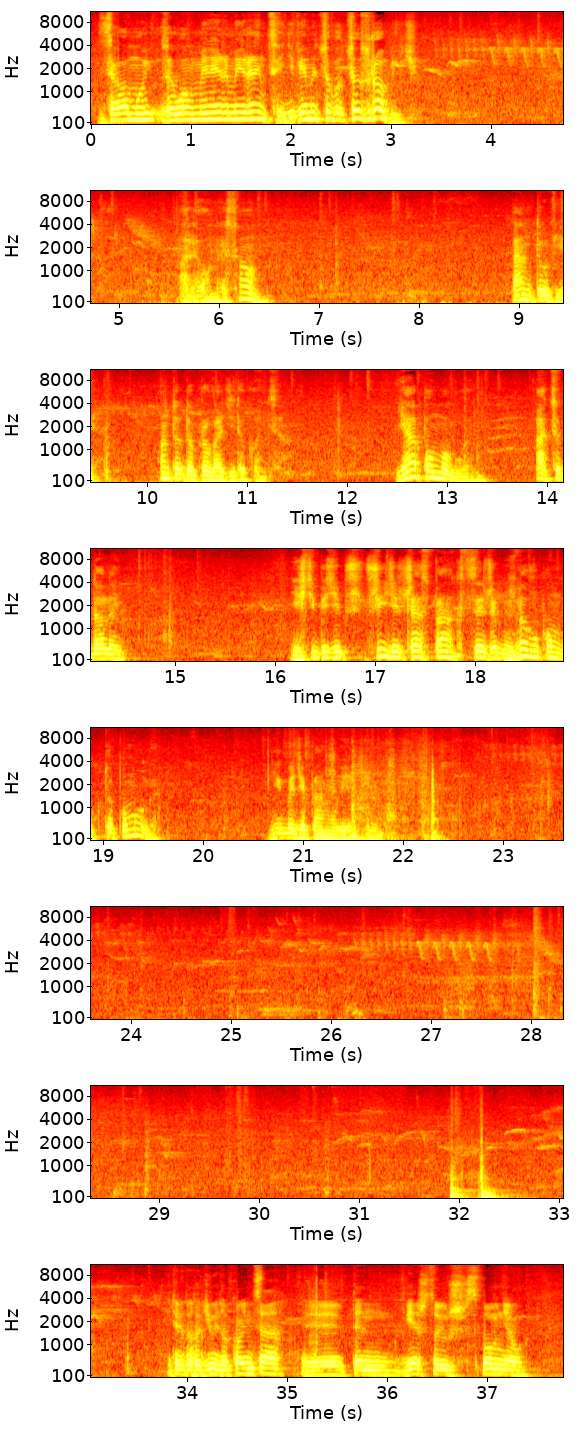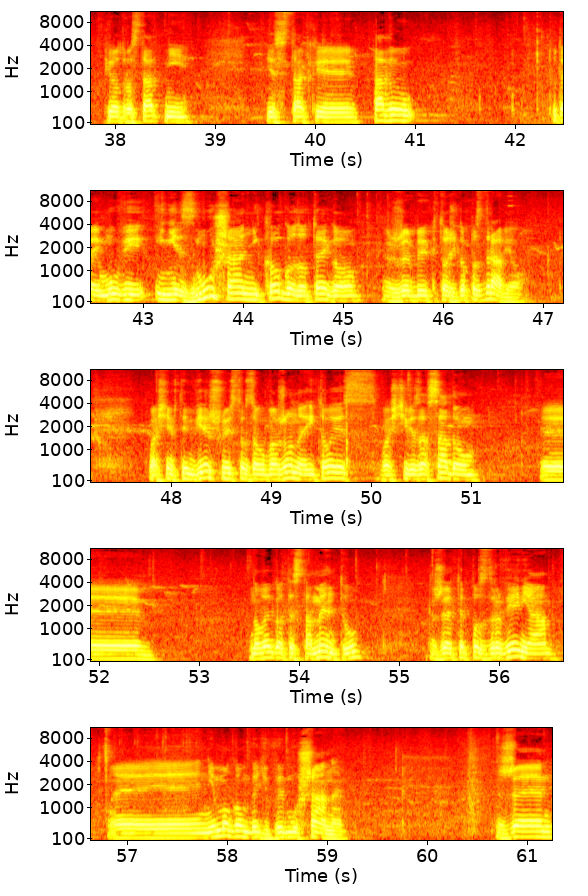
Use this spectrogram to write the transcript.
załamuj, załamujemy ręce, nie wiemy, co, co zrobić. Ale one są. Pan to wie. On to doprowadzi do końca. Ja pomogłem. A co dalej? Jeśli będzie, przy- przyjdzie czas, Pan chce, żebym znowu pomógł, to pomogę. Niech będzie Pan uwielbiony. I tak dochodzimy do końca. Y, Ten wiersz, co już wspomniał Piotr ostatni, jest tak, y, Paweł tutaj mówi i nie zmusza nikogo do tego, żeby ktoś go pozdrawiał. Właśnie w tym wierszu jest to zauważone i to jest właściwie zasadą y, Nowego Testamentu, że te pozdrowienia nie mogą być wymuszane. Że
